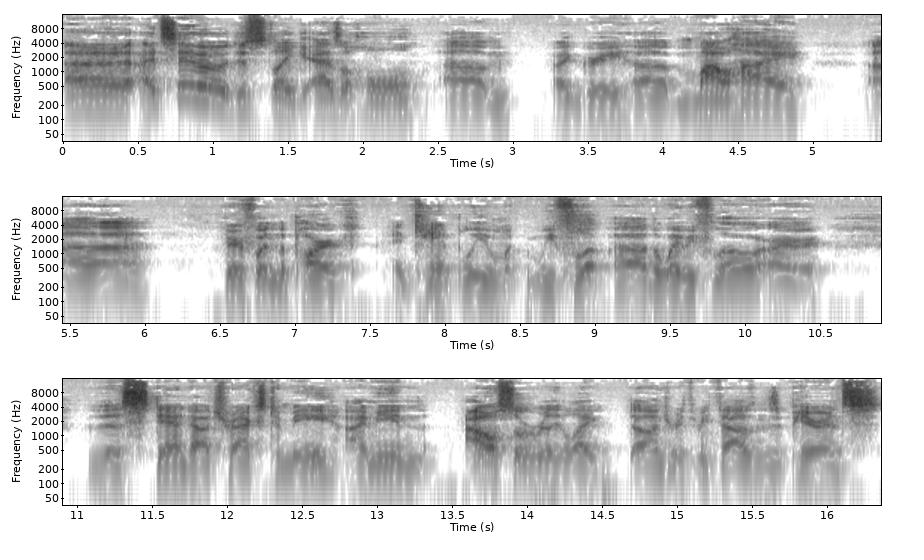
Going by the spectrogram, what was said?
Uh, I'd say though, just like as a whole, um, I agree. Uh, Mile High, uh, Barefoot in the Park, and Can't Believe We Flow, uh, The Way We Flow are the standout tracks to me. I mean, I also really liked Andre 3000's appearance.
